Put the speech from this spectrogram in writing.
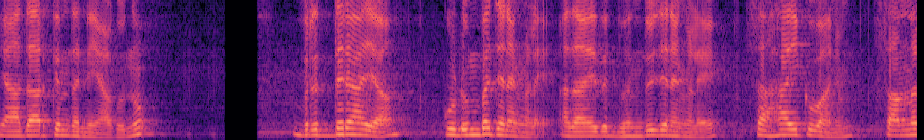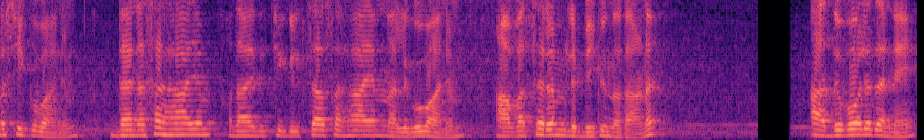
യാഥാർത്ഥ്യം തന്നെയാകുന്നു. വൃദ്ധരായ കുടുംബജനങ്ങളെ അതായത് ബന്ധുജനങ്ങളെ സഹായിക്കുവാനും സന്ദർശിക്കുവാനും ധനസഹായം അതായത് ചികിത്സാ സഹായം നൽകുവാനും അവസരം ലഭിക്കുന്നതാണ്. അതുപോലെ തന്നെ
